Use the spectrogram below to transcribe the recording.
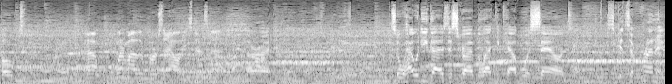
boat. Uh, one of my other personalities does that. All right. So how would you guys describe Galactic Cowboys sound? Schizophrenic,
